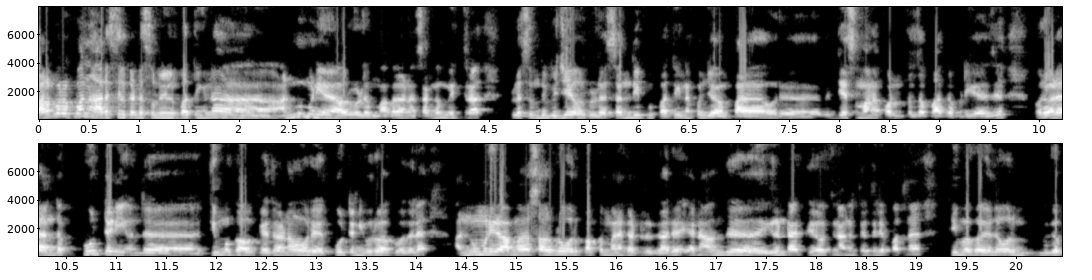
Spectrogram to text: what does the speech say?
பரபரப்பான அரசியல் கட்ட சூழ்நிலை பார்த்தீங்கன்னா அன்புமணி அவர்களோட மகளான சங்கமித்ரா பிளஸ் வந்து விஜய் அவர்களோட சந்திப்பு பார்த்தீங்கன்னா கொஞ்சம் ப ஒரு வித்தியாசமான கோணத்தில் தான் பார்க்கப்படுகிறது. ஒருவேளை அந்த கூட்டணி அந்த திமுகவுக்கு எதிரான ஒரு கூட்டணி உருவாக்குவதில் அன்புமணி ராமதாஸ் அவர்களும் ஒரு பக்கம் மெனக்கட்டிருக்காரு. ஏன்னா வந்து இரண்டாயிரத்தி இருபத்தி நான்கு தேர்தலே பார்த்தோன்னா திமுக ஏதோ ஒரு மிக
